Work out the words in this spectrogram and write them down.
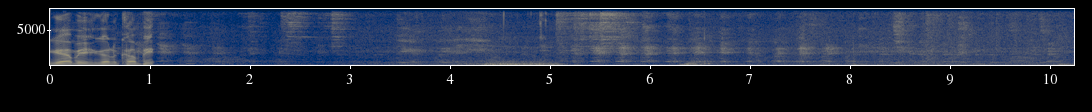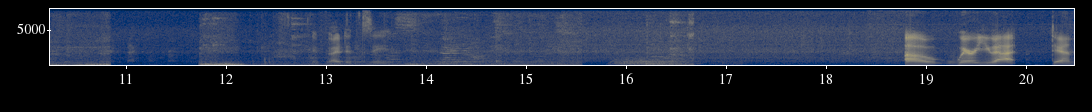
Hey, Gabby, you got a copy? I didn't see. Uh, where are you at, Dan?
